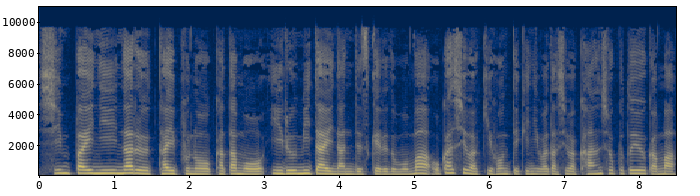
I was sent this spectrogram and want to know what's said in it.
心配になるタイプの方もいるみたいなんですけれども、まあお菓子は基本的に私は完食というか、まあ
